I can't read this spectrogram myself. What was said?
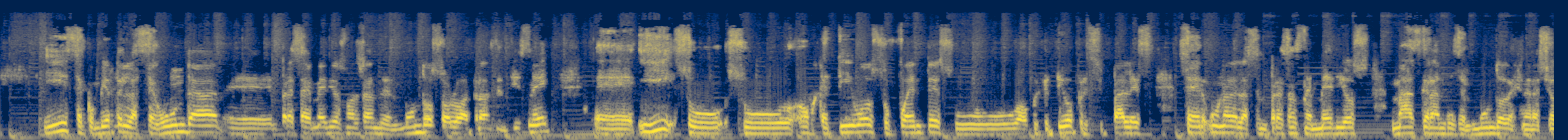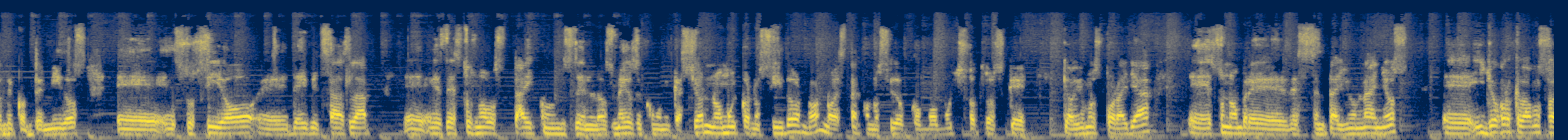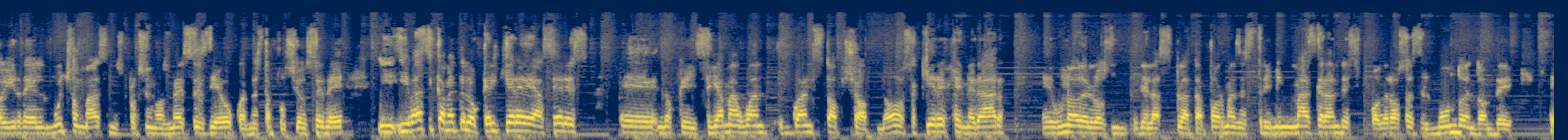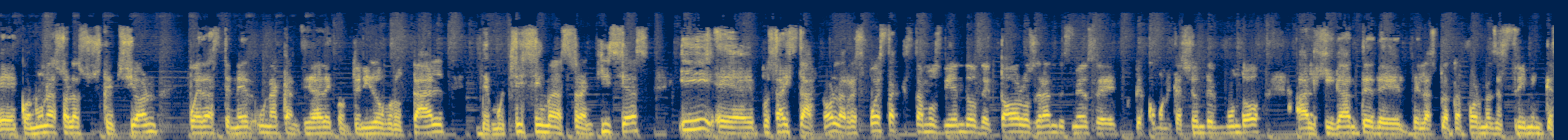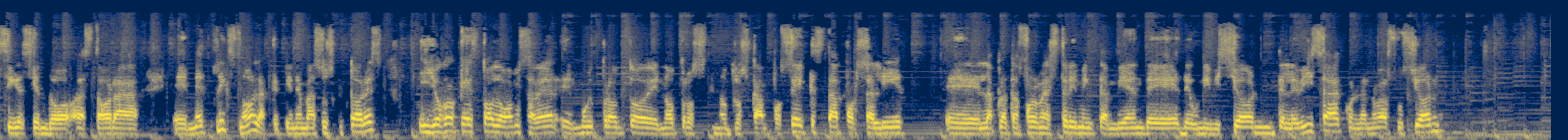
y se convierte en la segunda eh, empresa de medios más grande del mundo, solo atrás de Disney. Eh, y su, su objetivo, su fuente, su objetivo principal es ser una de las empresas de medios más grandes del mundo de generación de contenidos. Eh, su CEO, David Zaslav, es de estos nuevos tycoons de los medios de comunicación, no muy conocido, ¿no? No es tan conocido como muchos otros que, que oímos por allá. es un hombre de 61 años, eh, y yo creo que vamos a oír de él mucho más en los próximos meses, Diego, cuando esta fusión se dé. Y, y básicamente lo que él quiere hacer es eh, lo que se llama One, one Stop Shop, ¿no? O sea, quiere generar eh, uno de, los, de las plataformas de streaming más grandes y poderosas del mundo, en donde eh, con una sola suscripción puedas tener una cantidad de contenido brutal muchísimas franquicias y eh, pues ahí está, ¿no? La respuesta que estamos viendo de todos los grandes medios de, comunicación del mundo al gigante de, las plataformas de streaming que sigue siendo hasta ahora eh, Netflix, ¿no? La que tiene más suscriptores. Y yo creo que esto lo vamos a ver muy pronto en otros, en otros campos. Sé que está por salir la plataforma de streaming también de, de Univision Televisa con la nueva fusión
